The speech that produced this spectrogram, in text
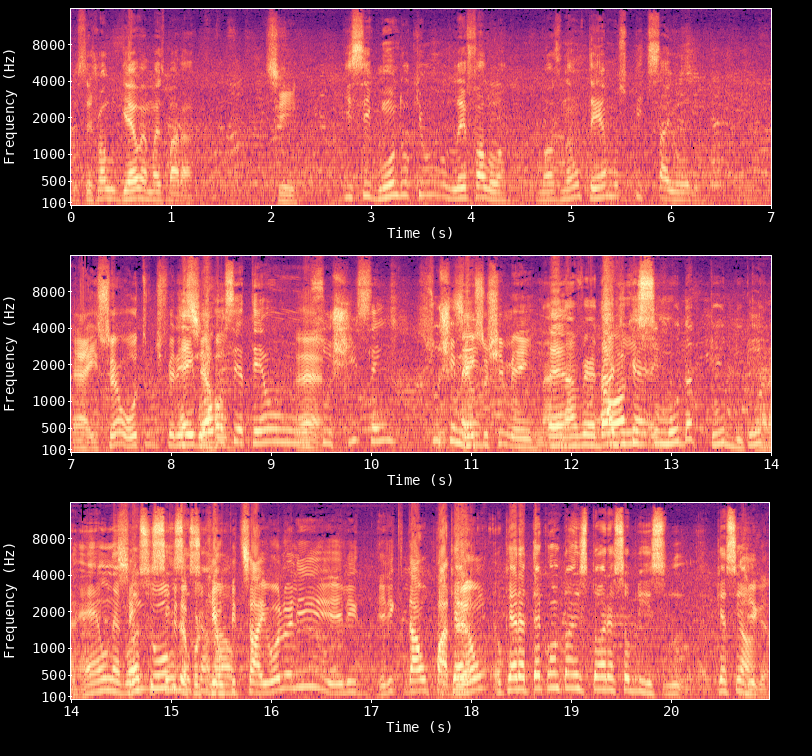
Ou seja, o aluguel é mais barato. Sim. E segundo o que o Lê falou, nós não temos pizzaiolo. É, isso é outro diferencial. É igual você ter um é. sushi sem sushi man. Sem sushi man. Na, é. na verdade, isso é... muda tudo, tudo, cara. É um negócio Sem dúvida, porque o pizzaiolo, ele, ele, ele dá o padrão. Eu quero, eu quero, até contar uma história sobre isso. Porque assim, ó, Diga.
